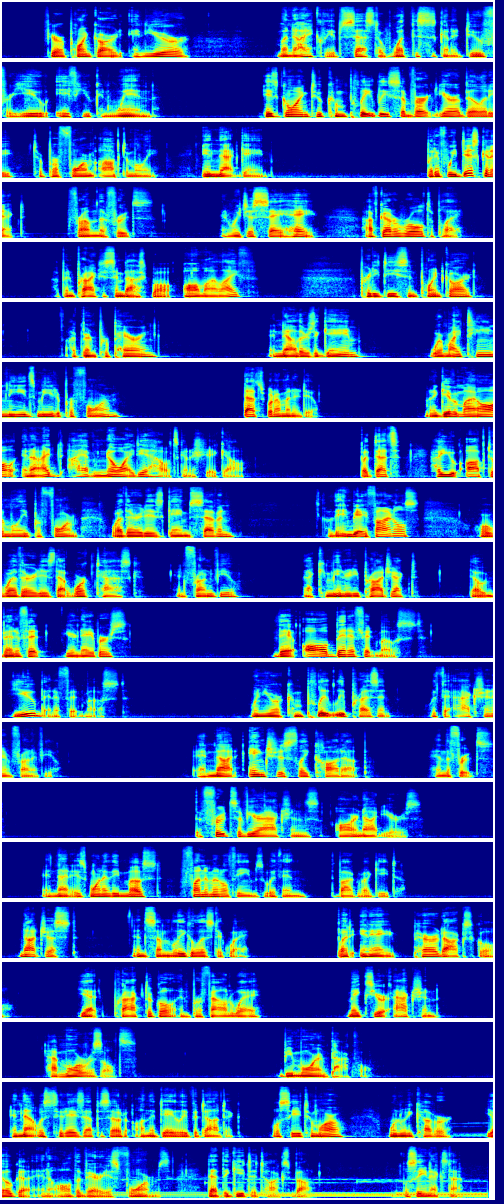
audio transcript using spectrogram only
if you're a point guard and you're maniacally obsessed of what this is going to do for you if you can win, is going to completely subvert your ability to perform optimally in that game. But if we disconnect from the fruits and we just say, hey, I've got a role to play. I've been practicing basketball all my life. pretty decent point guard. I've been preparing. And now there's a game where my team needs me to perform. That's what I'm going to do. I'm going to give it my all, and I, I have no idea how it's going to shake out. But that's how you optimally perform, whether it is game seven of the NBA Finals or whether it is that work task in front of you, that community project that would benefit your neighbors. They all benefit most. You benefit most when you are completely present with the action in front of you and not anxiously caught up in the fruits. The fruits of your actions are not yours. And that is one of the most fundamental themes within the Bhagavad Gita. Not just in some legalistic way, but in a paradoxical, yet practical and profound way, makes your action have more results, be more impactful. And that was today's episode on the Daily Vedantic. We'll see you tomorrow when we cover yoga and all the various forms that the Gita talks about. We'll see you next time.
